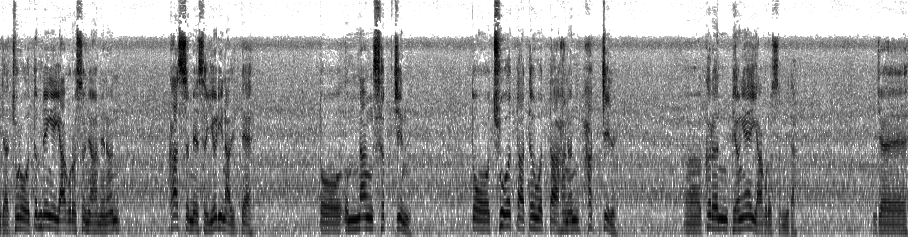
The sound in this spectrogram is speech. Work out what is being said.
이제 주로 어떤 병의 약으로 쓰냐 하면은 가슴에서 열이 날 때, 또 음낭 섭진, 또 추웠다 더웠다 하는 학질, 어, 그런 병의 약으로 씁니다. 이제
